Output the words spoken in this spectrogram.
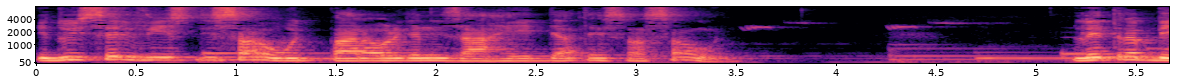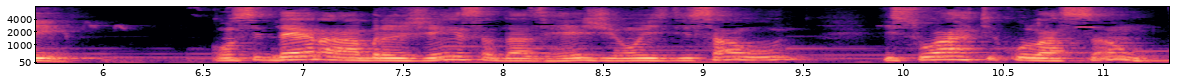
e dos serviços de saúde para organizar a rede de atenção à saúde. Letra B considera a abrangência das regiões de saúde e sua articulação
